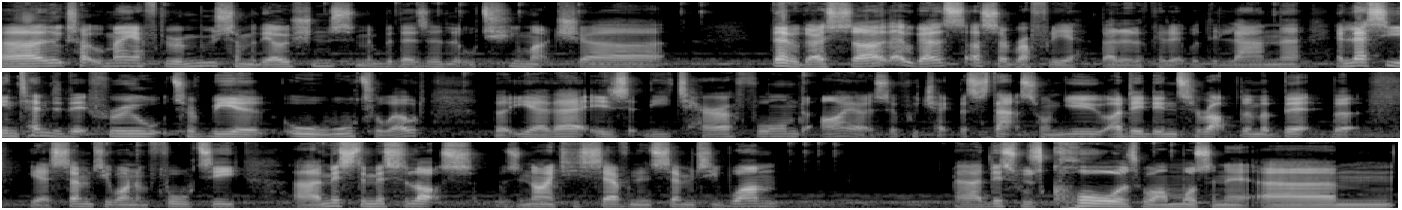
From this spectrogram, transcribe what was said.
Uh, looks like we may have to remove some of the oceans. Maybe there's a little too much uh, there we go. So there we go. That's, a roughly a better look at it with the land there. Unless he intended it through to be an all water world. But yeah, there is the terraformed Io. So if we check the stats on you, I did interrupt them a bit, but yeah, 71 and 40. Uh, Mr. Missalot's was 97 and 71. Uh, this was Core's one, wasn't it? Um,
